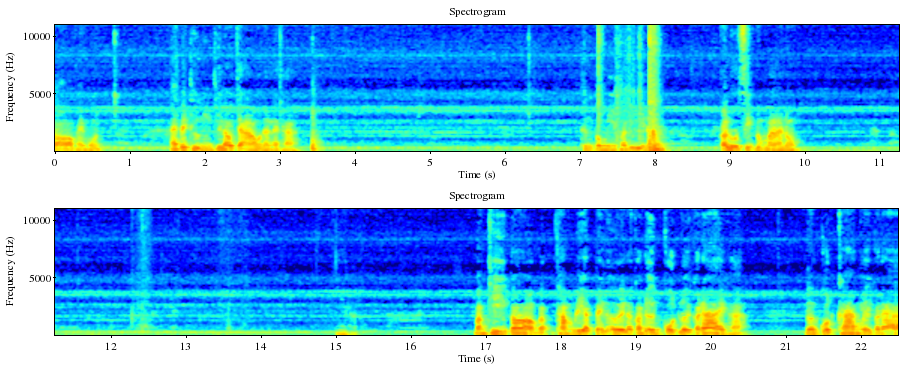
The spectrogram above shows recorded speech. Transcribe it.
ล้อออกให้หมด ให้ไปถึงที่เราจะเอานั่นแหละค่ะ งตรงนี้พอดีเนาะก็รูดซิปลงมาเนาะนี่ค่ะบางทีก็แบบทำเรียบไปเลยแล้วก็เดินกดเลยก็ได้ค่ะ เดินกดข้างเลยก็ได้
